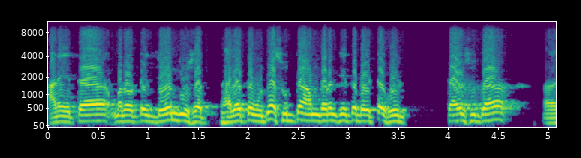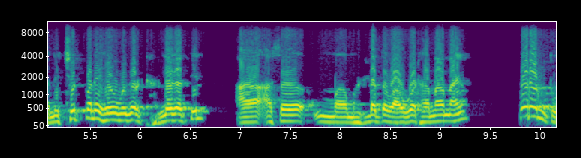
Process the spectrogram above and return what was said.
आणि येत्या मला वाटतं दोन दिवसात झालं तर उद्या सुद्धा आमदारांची इथं बैठक होईल. त्यावेळी सुद्धा निश्चितपणे हे उमेदवार ठरले जातील. असं म- म्हटलं तर वावगं ठरणार नाही. परंतु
